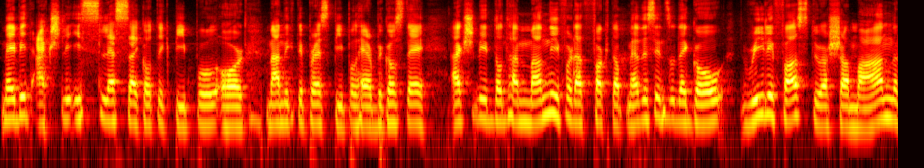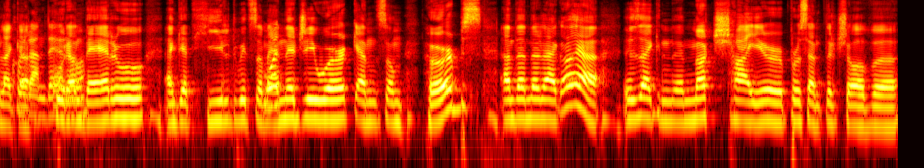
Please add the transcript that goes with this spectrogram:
Maybe it actually is less psychotic people or manic depressed people here because they actually don't have money for that fucked up medicine, so they go really fast to a shaman like Curandero. a curandero and get healed with some What- energy work and some herbs, and then they're like, oh yeah, it's like a much higher percentage of uh,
